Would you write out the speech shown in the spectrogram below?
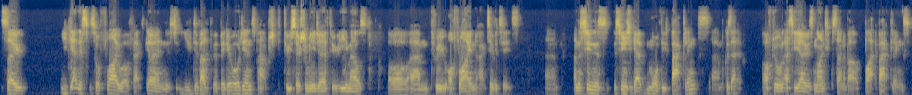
so you get this sort of flywheel effect going. It's, you develop a bigger audience, perhaps through social media, through emails, or um, through offline activities. Um, and as soon as as soon as you get more of these backlinks, um, because after all, SEO is ninety percent about backlinks,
